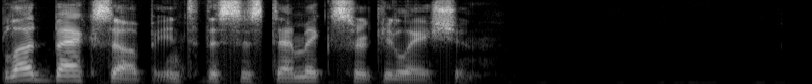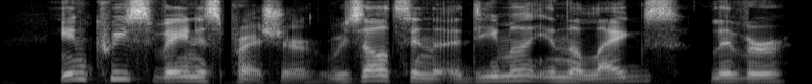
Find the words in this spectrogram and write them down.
Blood backs up into the systemic circulation. Increased venous pressure results in edema in the legs, liver,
